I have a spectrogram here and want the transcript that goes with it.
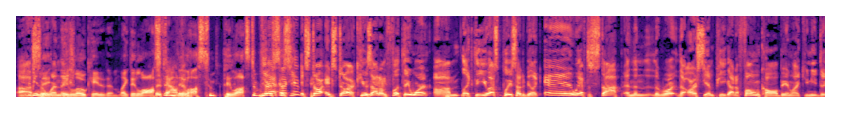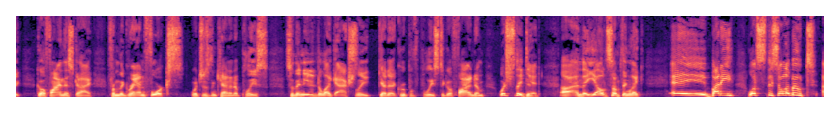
Uh, so they, when they, they, located him, like they lost They him. found they him. lost him. They lost him for yeah, a because second. it's dark. It's dark. He was out on foot. They weren't um like the U.S. police had to be like, "Eh, we have to stop." And then the the RCMP got a phone call being like, "You need to go find this guy from the Grand Forks, which is in Canada Police." So they needed to like actually get a group of police to go find him, which they did. Uh, and they yelled something like. Hey, buddy, what's this all about? Uh,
